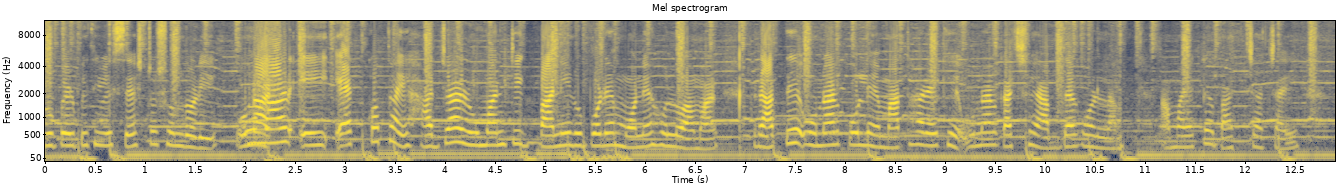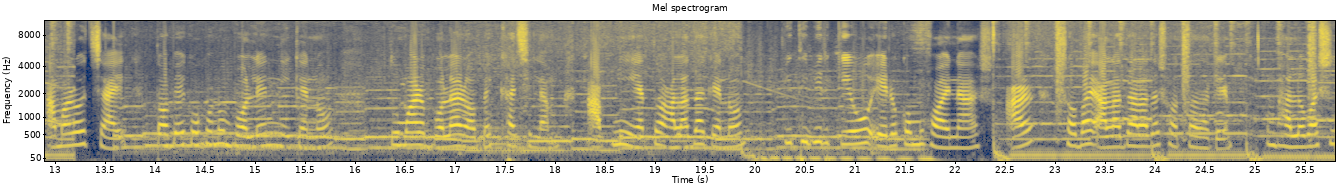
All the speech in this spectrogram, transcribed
রূপের পৃথিবীর শ্রেষ্ঠ সুন্দরী। ওনার এই এক কথায় হাজার রোমান্টিক বাণীর উপরে মনে হলো আমার। রাতে ওনার কোলে মাথা রেখে ওনার কাছে আবদার করলাম, আমার একটা বাচ্চা চাই, আমারও চাই, তবে কখনো বলেননি কেন? তোমার বলার অপেক্ষা ছিলাম। আপনি এত আলাদা কেন? পৃথিবীর কেউ এরকম হয় না, আর সবাই আলাদা আলাদা সত্তা থাকে। ভালোবাসি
